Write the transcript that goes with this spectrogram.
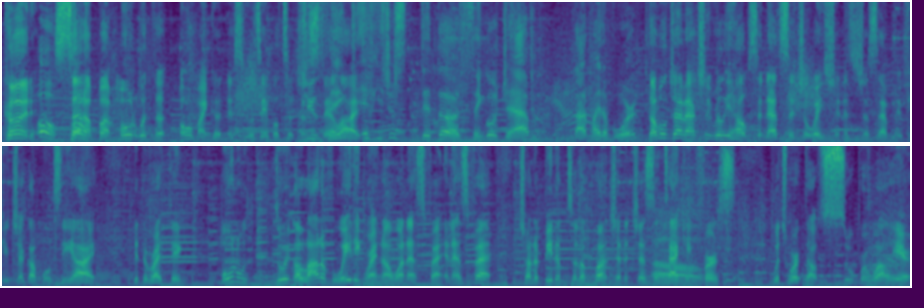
Good. Oh, Setup, oh. but Moon with the. Oh my goodness, he was able to just Do you stay think alive. if he just did the single jab, that might have worked? Double jab actually really helps in that situation. It's just that if you check out Moon's DI, he did the right thing. Moon was doing a lot of waiting right now on SFAT, and SFAT trying to beat him to the punch and just attacking Oh. first, which worked out super well here.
